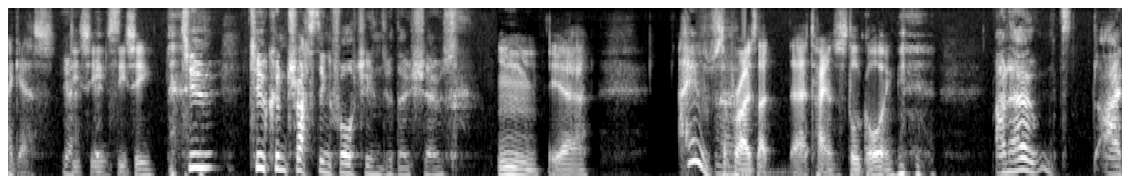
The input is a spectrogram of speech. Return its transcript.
I guess Yeah, DC, DC. two two contrasting fortunes with those shows. Mm, yeah. I'm surprised that uh, Titans are still going. I know. It's, I,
